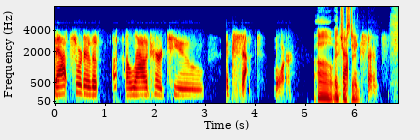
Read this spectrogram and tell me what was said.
that sort of allowed her to accept more. Oh, interesting. That makes sense.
